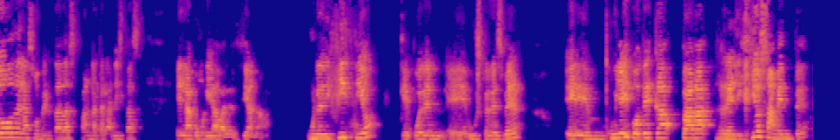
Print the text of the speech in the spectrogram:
todas las omertadas pancatalanistas en la comunidad valenciana. Un edificio que pueden eh, ustedes ver, eh, cuya hipoteca paga religiosamente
